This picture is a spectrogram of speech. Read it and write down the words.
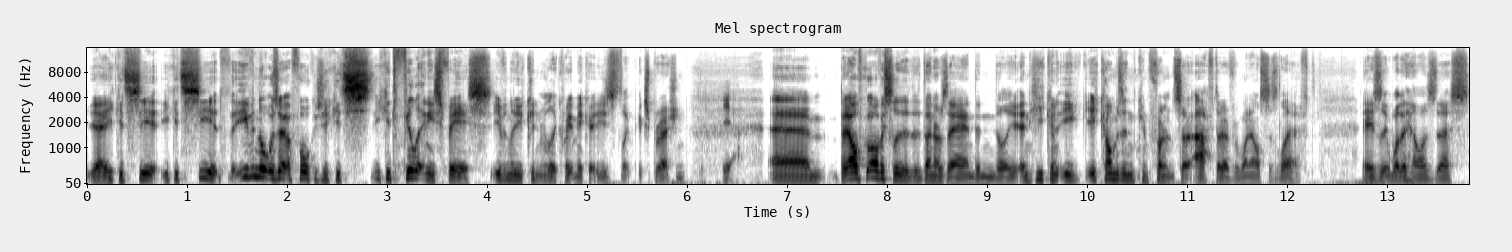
Yeah, you could see it. You could see it, even though it was out of focus. You could you could feel it in his face, even though you couldn't really quite make out his like expression. Yeah. Um, but obviously the, the dinner's end, and like, and he can he, he comes and confronts her after everyone else has left. He's like, "What the hell is this?"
